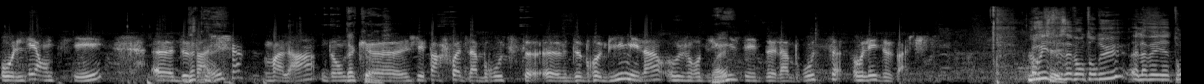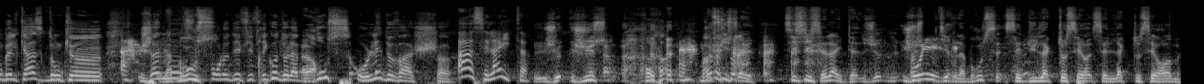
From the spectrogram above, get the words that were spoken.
au lait entier euh, de vache. Voilà, donc euh, j'ai parfois de la brousse euh, de brebis, mais là, aujourd'hui, Ouais. j'ai de la brousse au lait de vache. Louise, vous avez entendu? Elle avait tombé le casque, donc euh, Ah. La j'annonce brousse. pour le défi frigo de la Alors- brousse au lait de vache. Ah, c'est light. Je- juste. Bah si, c'est- si, si, c'est là. Je- juste Oui, dire la brousse, c'est- du lactosérum. C'est le lactosérum.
